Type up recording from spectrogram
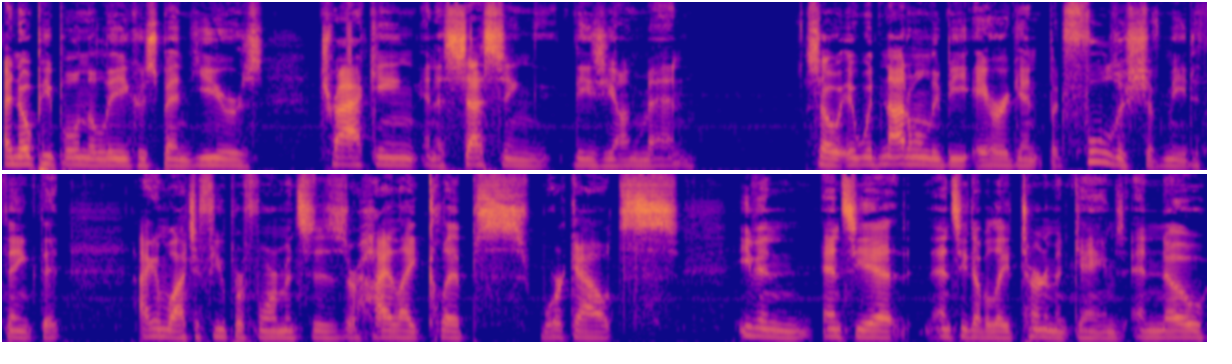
I know people in the league who spend years tracking and assessing these young men. So it would not only be arrogant, but foolish of me to think that I can watch a few performances or highlight clips, workouts, even NCAA tournament games, and know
